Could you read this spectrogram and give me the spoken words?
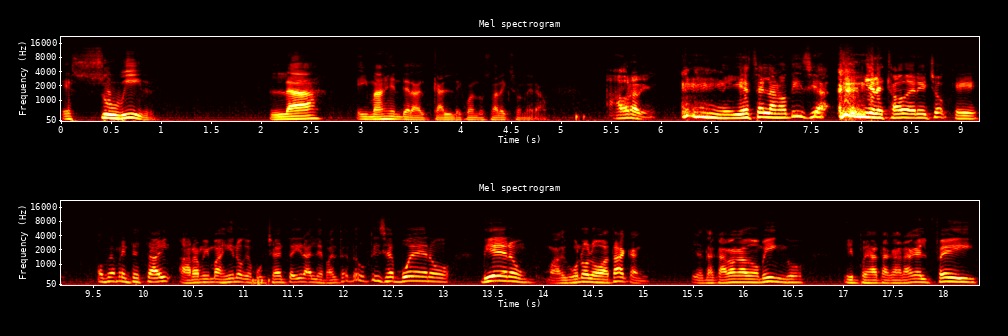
es subir la imagen del alcalde cuando sale exonerado. Ahora bien, y esta es la noticia y el Estado de Derecho que obviamente está ahí. Ahora me imagino que mucha gente dirá, el Departamento de Justicia es bueno, vieron, algunos lo atacan y atacaban a Domingo y pues atacarán el FEI.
